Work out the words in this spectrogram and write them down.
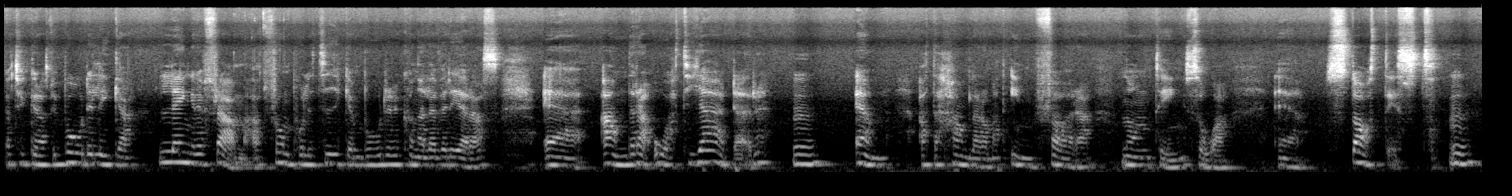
Jag tycker att vi borde ligga längre fram, att från politiken borde det kunna levereras eh, andra åtgärder mm. än att det handlar om att införa någonting så eh, statiskt mm.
